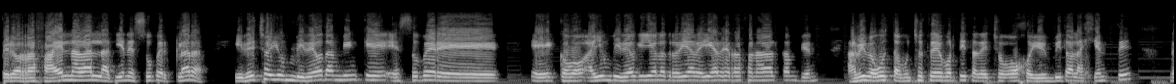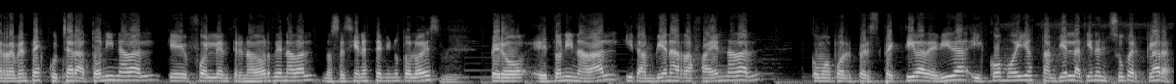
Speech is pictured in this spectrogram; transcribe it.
Pero Rafael Nadal la tiene súper clara. Y de hecho hay un video también que es súper... Eh, eh, como hay un video que yo el otro día veía de Rafa Nadal también. A mí me gusta mucho este deportista. De hecho, ojo, yo invito a la gente de repente a escuchar a Tony Nadal, que fue el entrenador de Nadal. No sé si en este minuto lo es, mm. pero Tony Nadal y también a Rafael Nadal, como por perspectiva de vida y cómo ellos también la tienen súper clara.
